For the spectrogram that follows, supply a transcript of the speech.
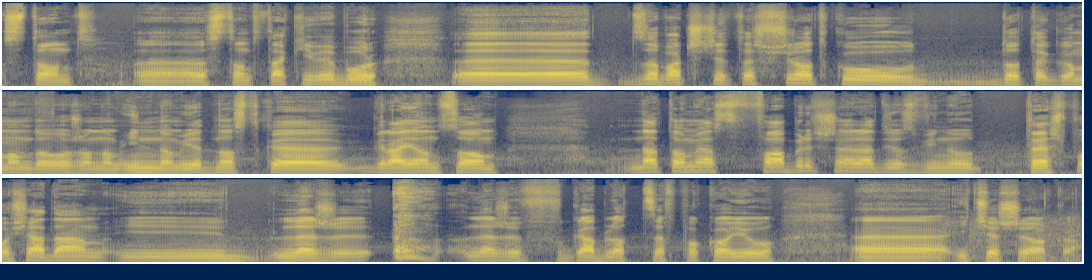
stąd, e, stąd taki wybór. E, Zobaczcie też w środku, do tego mam dołożoną inną jednostkę grającą. Natomiast fabryczne radio z winu też posiadam i leży, leży w gablotce w pokoju e, i cieszy oko.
